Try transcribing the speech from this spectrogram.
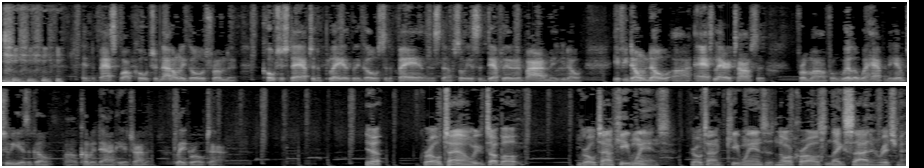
the basketball culture not only goes from the coaching staff to the players, but it goes to the fans and stuff. So it's a definitely an environment. You know, if you don't know, uh, ask Larry Thompson from uh, from Willow what happened to him two years ago, uh, coming down here trying to play Grovetown. Yep, Grovetown. We can talk about Grovetown key wins. Grovetown key wins is Norcross, Lakeside, and Richmond.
